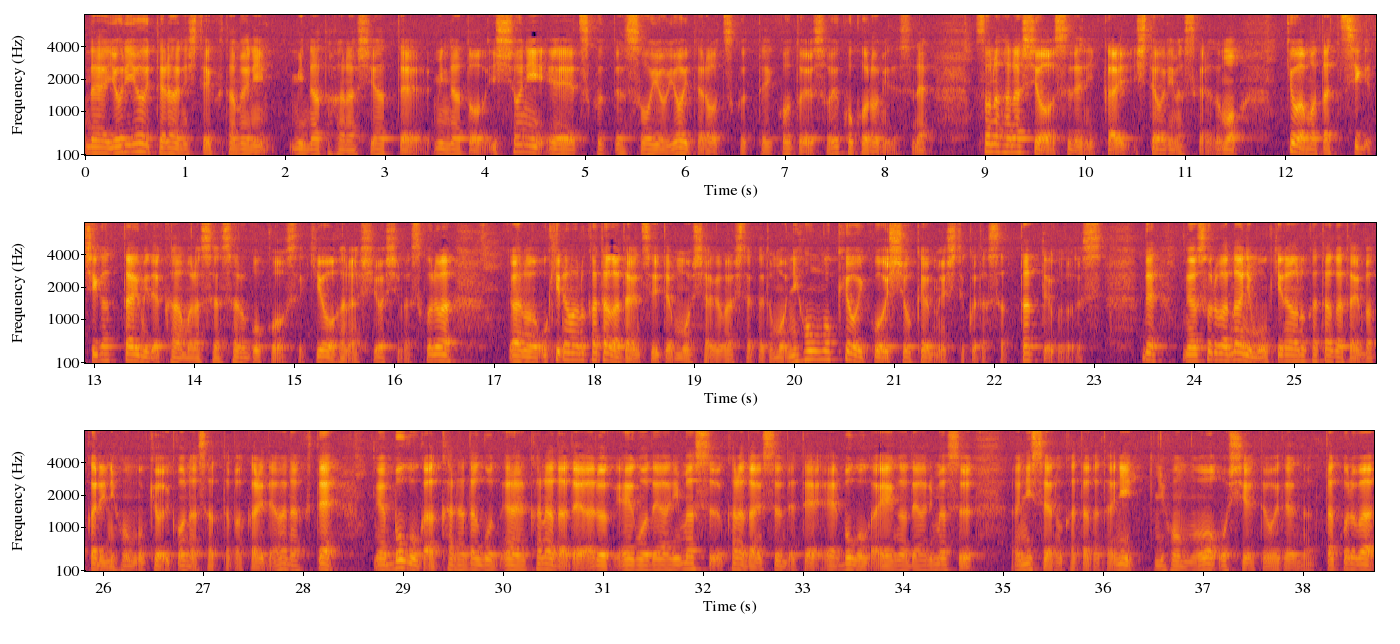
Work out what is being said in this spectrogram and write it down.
でより良い寺にしていくためにみんなと話し合ってみんなと一緒に、えー、作ってそういう良い寺を作っていこうというそういう試みですねその話をすでに一回しておりますけれども今日はまた違った意味で川村先生のご功績をお話をします。これはあの沖縄の方々について申し上げましたけども日本語教育を一生懸命してくださったということです。でそれは何も沖縄の方々にばっかり日本語教育をなさったばかりではなくて母語がカナダ語カナダである英語でありますカナダに住んでて母語が英語であります2世の方々に日本語を教えておいでになったこれは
